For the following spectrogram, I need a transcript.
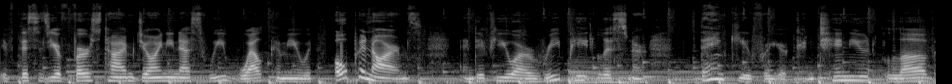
If this is your first time joining us, we welcome you with open arms. And if you are a repeat listener, thank you for your continued love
